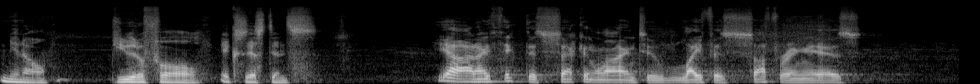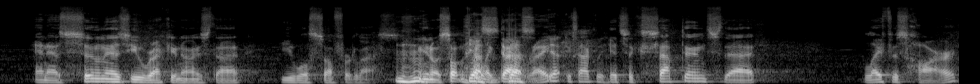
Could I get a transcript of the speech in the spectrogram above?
you know, beautiful existence. Yeah, and I think the second line to life is suffering is, and as soon as you recognize that, you will suffer less. Mm-hmm. You know, something Yes, like that, yes, right? yeah, exactly. It's acceptance that life is hard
